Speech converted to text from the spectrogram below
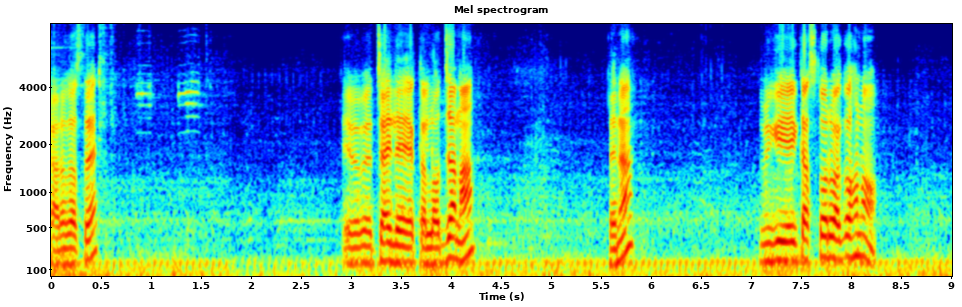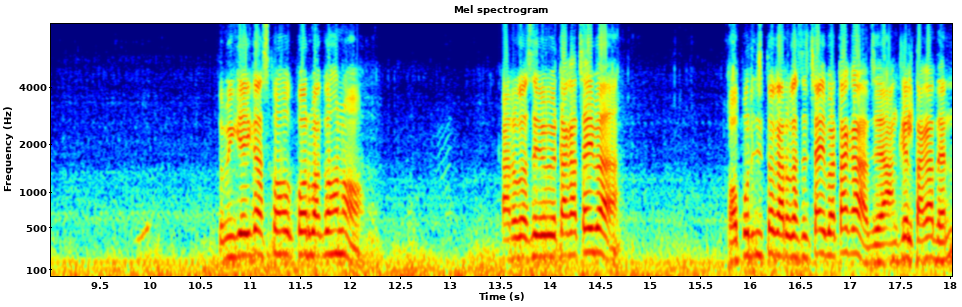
কারও কাছে? এভাবে চাইলে একটা লজ্জা না? তাই না? তুমি কি এই কাজ করবা কখনো? তুমি কি এই কাজ করবা কখনো? কারও কাছে এভাবে টাকা চাইবা? অপরিচিত কারও কাছে চাইবা টাকা যে, আঙ্কেল, টাকা দেন।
